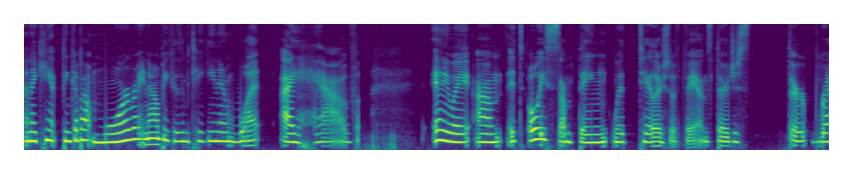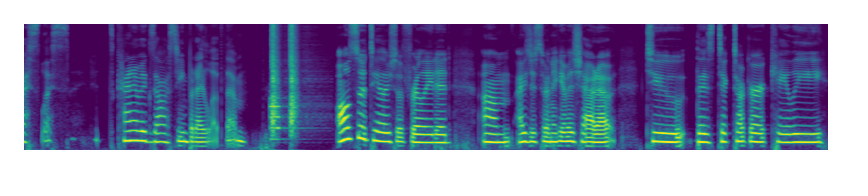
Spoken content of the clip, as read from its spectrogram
And I can't think about more right now because I'm taking in what I have. Anyway, um, it's always something with Taylor Swift fans. They're just they're restless. It's kind of exhausting, but I love them. Also, Taylor Swift related, um, I just want to give a shout out to this TikToker, Kaylee.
